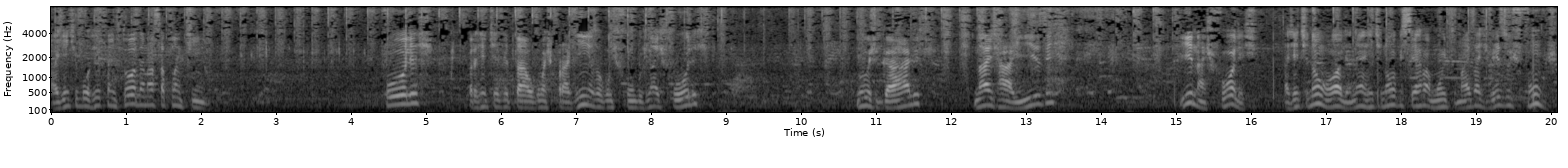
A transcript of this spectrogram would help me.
a gente borrifa em toda a nossa plantinha. Folhas, para a gente evitar algumas praguinhas, alguns fungos nas folhas, nos galhos, nas raízes e nas folhas. A gente não olha, né? A gente não observa muito, mas às vezes os fungos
